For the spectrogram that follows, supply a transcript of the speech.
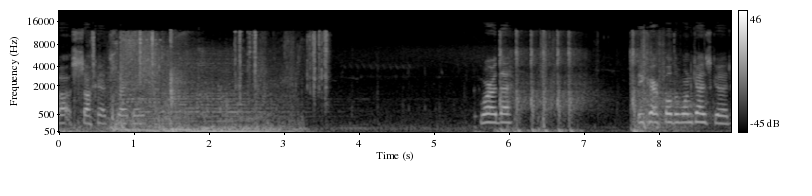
Oh, suck at sniping. Where are they? Be careful, the one guy's good.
